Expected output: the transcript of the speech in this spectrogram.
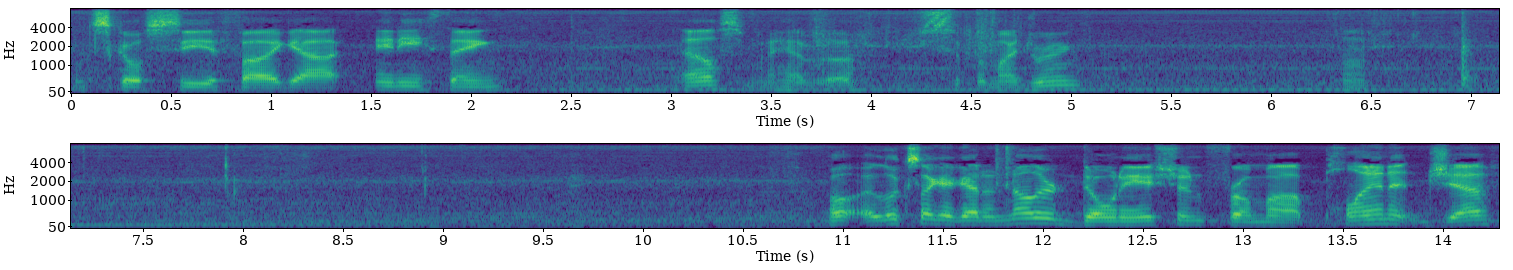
Let's go see if I got anything else. I'm gonna have a sip of my drink. Hmm. Well, it looks like I got another donation from uh, Planet Jeff.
